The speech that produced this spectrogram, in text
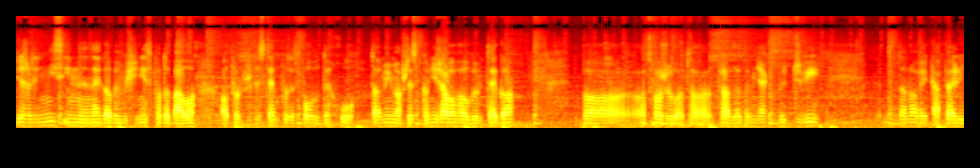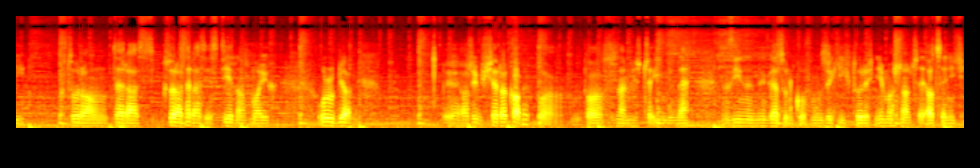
jeżeli nic innego by mi się nie spodobało oprócz występu zespołu The Who, to mimo wszystko nie żałowałbym tego, bo otworzyło to, prawda, do mnie jakby drzwi do nowej kapeli, którą teraz, która teraz jest jedną z moich ulubionych. Y, Oczywiście rockowych, bo, bo znam jeszcze inne z innych gatunków muzyki, których nie można oce- ocenić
